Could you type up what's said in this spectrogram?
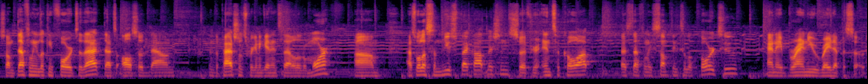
So I'm definitely looking forward to that. That's also down in the patch notes. We're going to get into that a little more. Um, as well as some new spec op missions. So if you're into co-op, that's definitely something to look forward to. And a brand new raid episode.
